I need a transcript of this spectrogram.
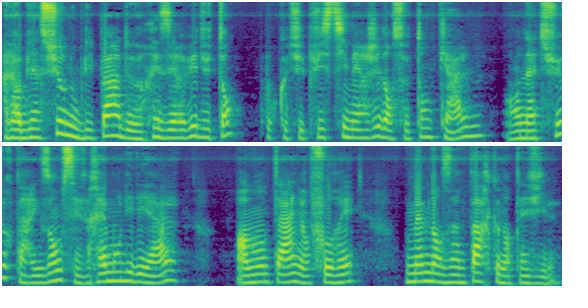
Alors bien sûr, n'oublie pas de réserver du temps pour que tu puisses t'immerger dans ce temps calme. En nature, par exemple, c'est vraiment l'idéal. En montagne, en forêt, même dans un parc dans ta ville.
